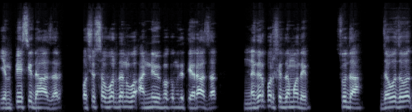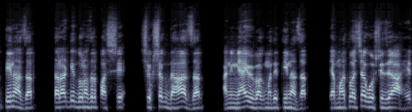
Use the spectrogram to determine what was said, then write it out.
एमपीएससी दहा हजार. पशुसंवर्धन व अन्य विभागामध्ये तेरा हजार नगर परिषदेमध्ये सुद्धा जवळजवळ तीन हजार तलाठी दोन हजार पाचशे शिक्षक दहा हजार आणि न्याय विभागमध्ये तीन हजार. या महत्त्वाच्या गोष्टी ज्या आहेत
